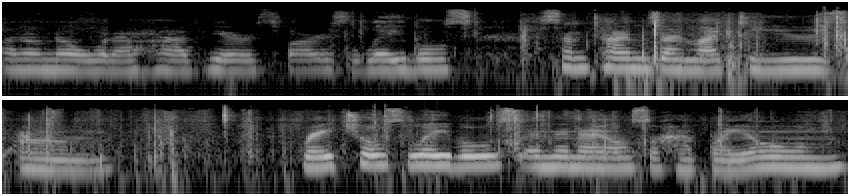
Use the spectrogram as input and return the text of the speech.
I don't know what I have here as far as labels. Sometimes I like to use um, Rachel's labels, and then I also have my own.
